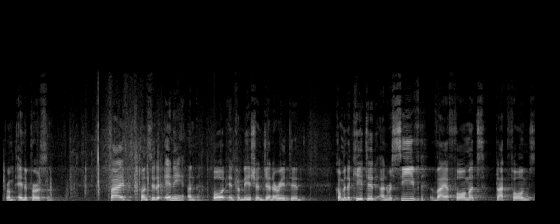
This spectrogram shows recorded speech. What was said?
from any person. Five, consider any and all information generated, communicated, and received via formats, platforms,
